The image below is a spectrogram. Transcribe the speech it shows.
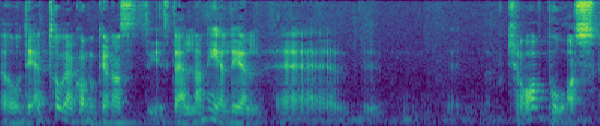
Och det tror jag kommer kunna ställa en hel del eh, krav på oss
